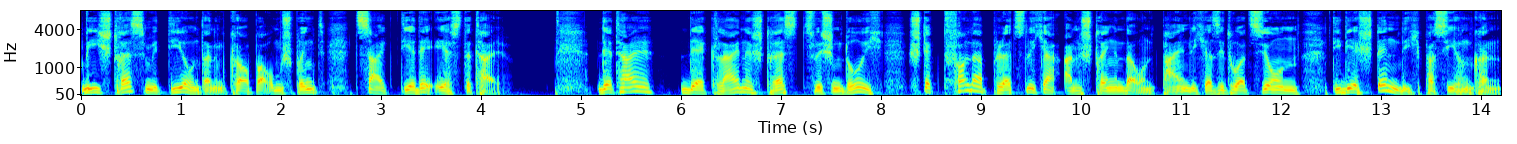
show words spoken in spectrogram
Wie Stress mit dir und deinem Körper umspringt, zeigt dir der erste Teil. Der Teil der kleine Stress zwischendurch steckt voller plötzlicher, anstrengender und peinlicher Situationen, die dir ständig passieren können.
